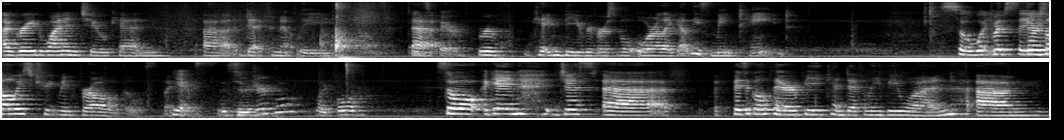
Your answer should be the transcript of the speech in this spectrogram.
A grade one and two can uh, definitely That's uh, fair. re- can be reversible or like at least maintained. So what you're saying? there's always treatment for all of those. by the yes. It's surgical? Like for? So again, just uh, physical therapy can definitely be one. Um,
